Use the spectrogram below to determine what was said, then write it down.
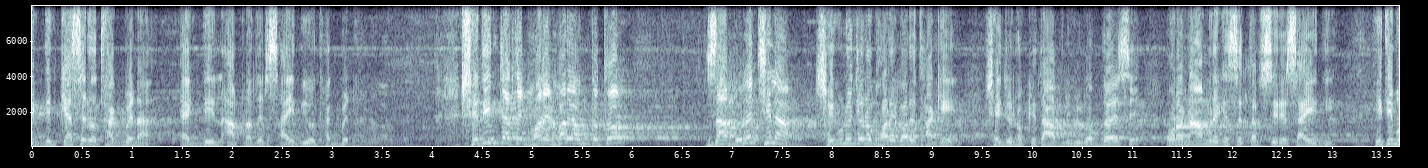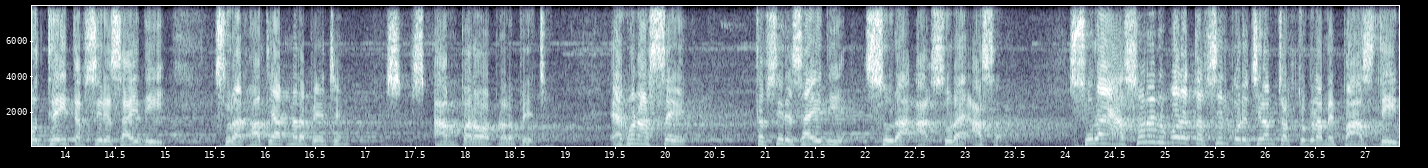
একদিন ক্যাসেটও থাকবে না, একদিন আপনাদের সাইদিও থাকবে না। সেদিন যাতে ঘরে ঘরে অন্তত যা বলেছিলাম, সেগুলো যেন ঘরে ঘরে থাকে, সেই জন্য কিতাব লিপিবদ্ধ হয়েছে। ওরা নাম রেখেছে তাফসিরে সাইদি। ইতিমধ্যেই তাফসিরে সাইদি সুরা ফাতে আপনারা পেয়েছেন আমপারাও আপনারা পেয়েছেন। এখন আসছে তফসিরে সাইদি সুরা সুরায় আসর। সুরায় আসরের উপরে তফসিল করেছিলাম চট্টগ্রামে পাঁচ দিন।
